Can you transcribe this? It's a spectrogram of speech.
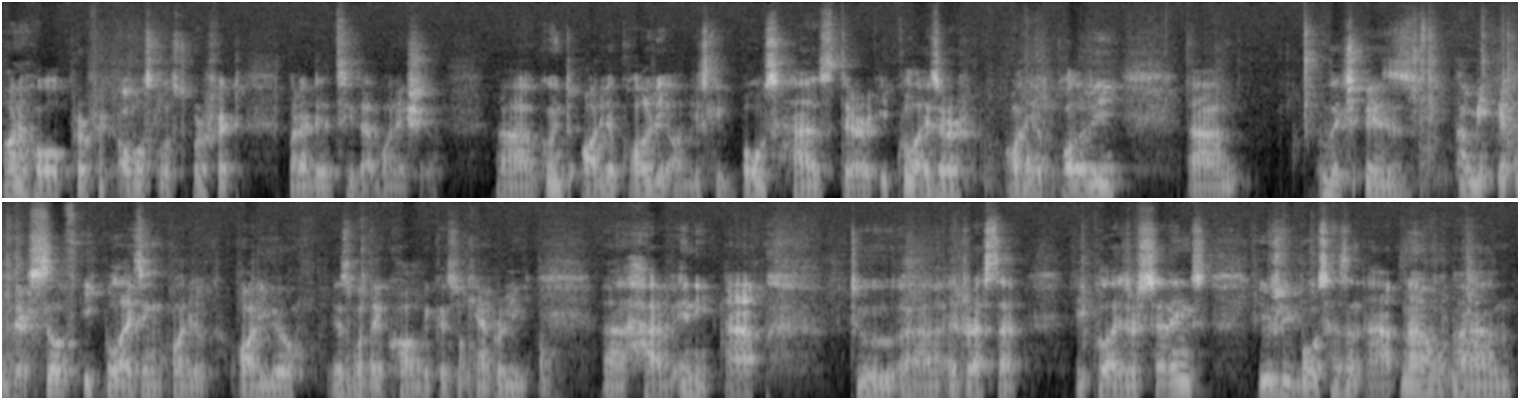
on a whole, perfect, almost close to perfect, but I did see that one issue. Uh, going to audio quality, obviously Bose has their equalizer audio quality, um, which is, I mean, their self-equalizing audio audio is what they call because you can't really uh, have any app to uh, address that equalizer settings. Usually Bose has an app now um,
